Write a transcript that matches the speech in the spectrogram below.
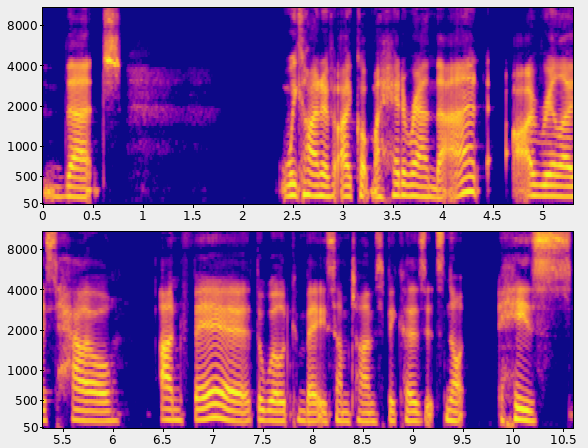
that we kind of I got my head around that, I realized how unfair the world can be sometimes because it's not his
